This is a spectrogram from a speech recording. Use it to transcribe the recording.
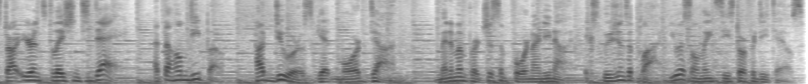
Start your installation today at the Home Depot. How doers get more done. Minimum purchase of $4.99. Exclusions apply. U.S. only. See store for details.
